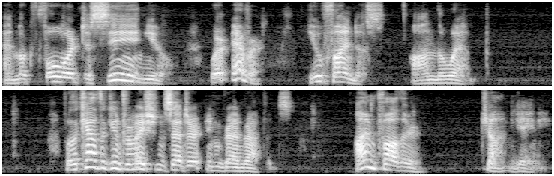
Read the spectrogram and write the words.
and look forward to seeing you wherever you find us on the web. For the Catholic Information Center in Grand Rapids, I'm Father John Geaney.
